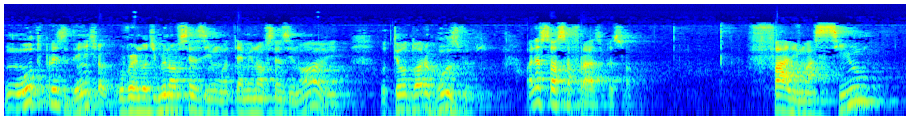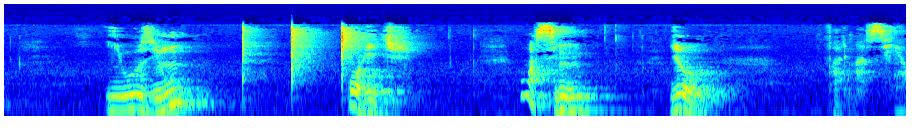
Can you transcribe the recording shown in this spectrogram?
um outro presidente, ó, governou de 1901 até 1909, o Theodore Roosevelt. Olha só essa frase, pessoal. Fale macio e use um porrete. Como assim? De novo. Fale macio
